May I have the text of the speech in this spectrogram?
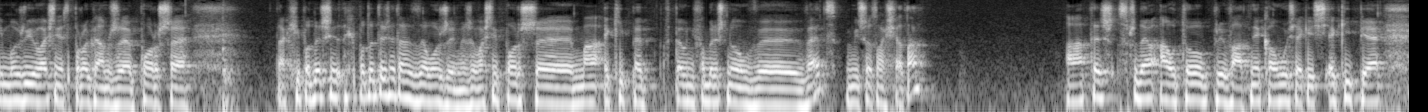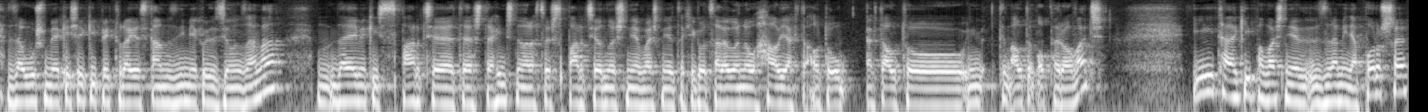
i możliwy właśnie jest program, że Porsche tak, hipotetycznie, hipotetycznie teraz założymy, że właśnie Porsche ma ekipę w pełni fabryczną w WEC, w Mistrzostwach Świata, a też sprzedają auto prywatnie komuś, jakiejś ekipie, załóżmy jakiejś ekipie, która jest tam z nimi jakoś związana, daje im jakieś wsparcie też techniczne oraz też wsparcie odnośnie właśnie takiego całego know-how, jak to auto, jak to auto, tym autem operować. I ta ekipa właśnie z ramienia Porsche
